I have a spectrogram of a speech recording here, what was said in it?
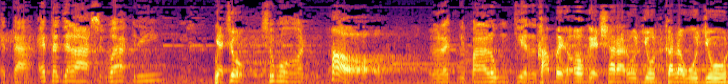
eta eta jelas sumohon oh. Dipalungkir. Kabeh oge secara wujud karena wujud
